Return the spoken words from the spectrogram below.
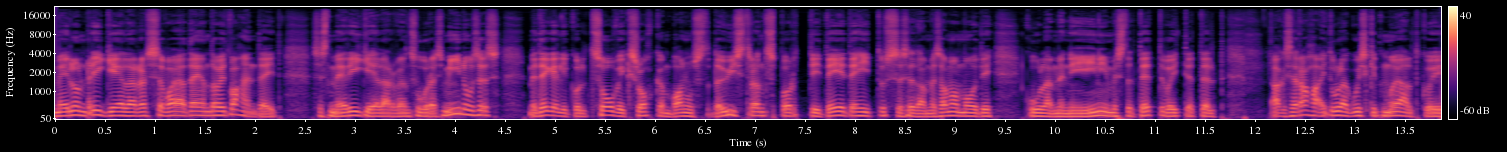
meil on riigieelarvesse vaja täiendavaid vahendeid, sest meie riigieelarve on suures miinuses. me tegelikult sooviks rohkem panustada ühistransporti, teedeehitusse, seda me samamoodi kuuleme nii inimestelt, ettevõtjatelt aga see raha ei tule kuskilt mujalt kui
